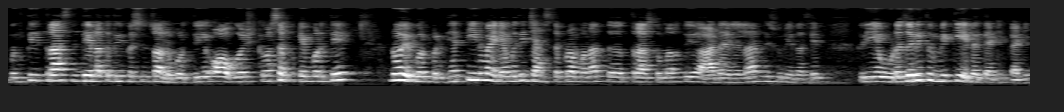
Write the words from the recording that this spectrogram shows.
मग ती त्रास द्यायला कधीपासून चालू करते? ऑगस्ट किंवा सप्टेंबर ते नोव्हेंबरपर्यंत ह्या तीन महिन्यामध्ये जास्त प्रमाणात त्रास तुम्हाला आढळलेला दिसून येत असेल. तर एवढं जरी तुम्ही केलं त्या ठिकाणी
